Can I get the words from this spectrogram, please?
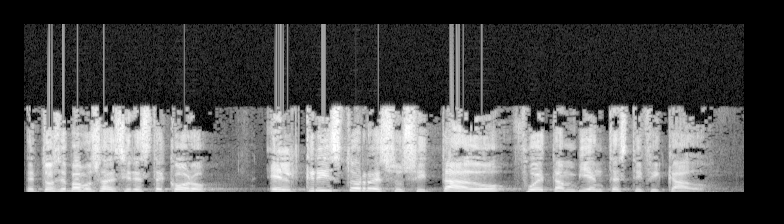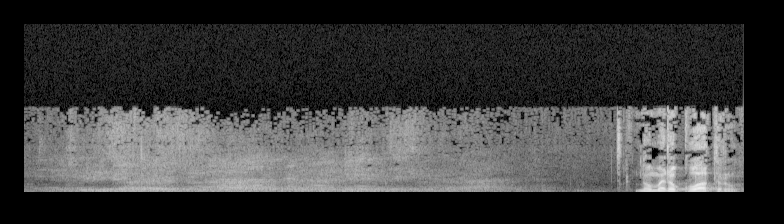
Entonces vamos a decir este coro, el Cristo resucitado fue también testificado. Número cuatro.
